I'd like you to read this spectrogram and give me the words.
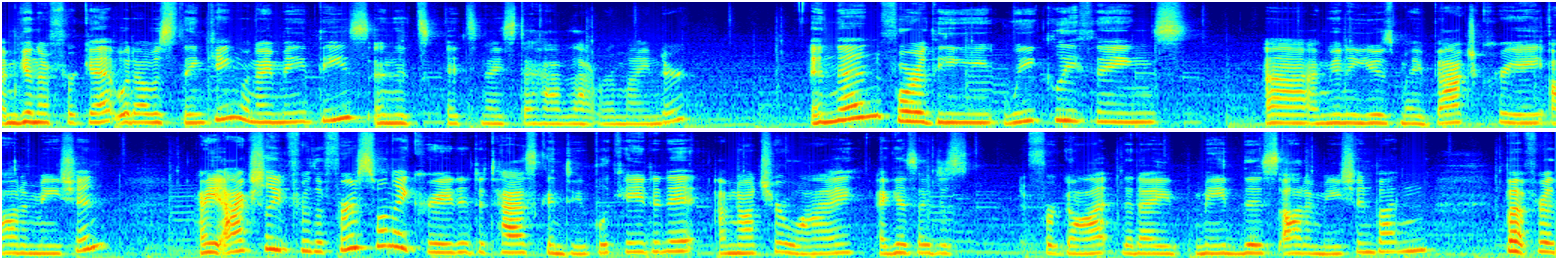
I'm gonna forget what I was thinking when I made these, and it's it's nice to have that reminder. And then for the weekly things, uh, I'm gonna use my batch create automation. I actually, for the first one, I created a task and duplicated it. I'm not sure why. I guess I just forgot that I made this automation button. But for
